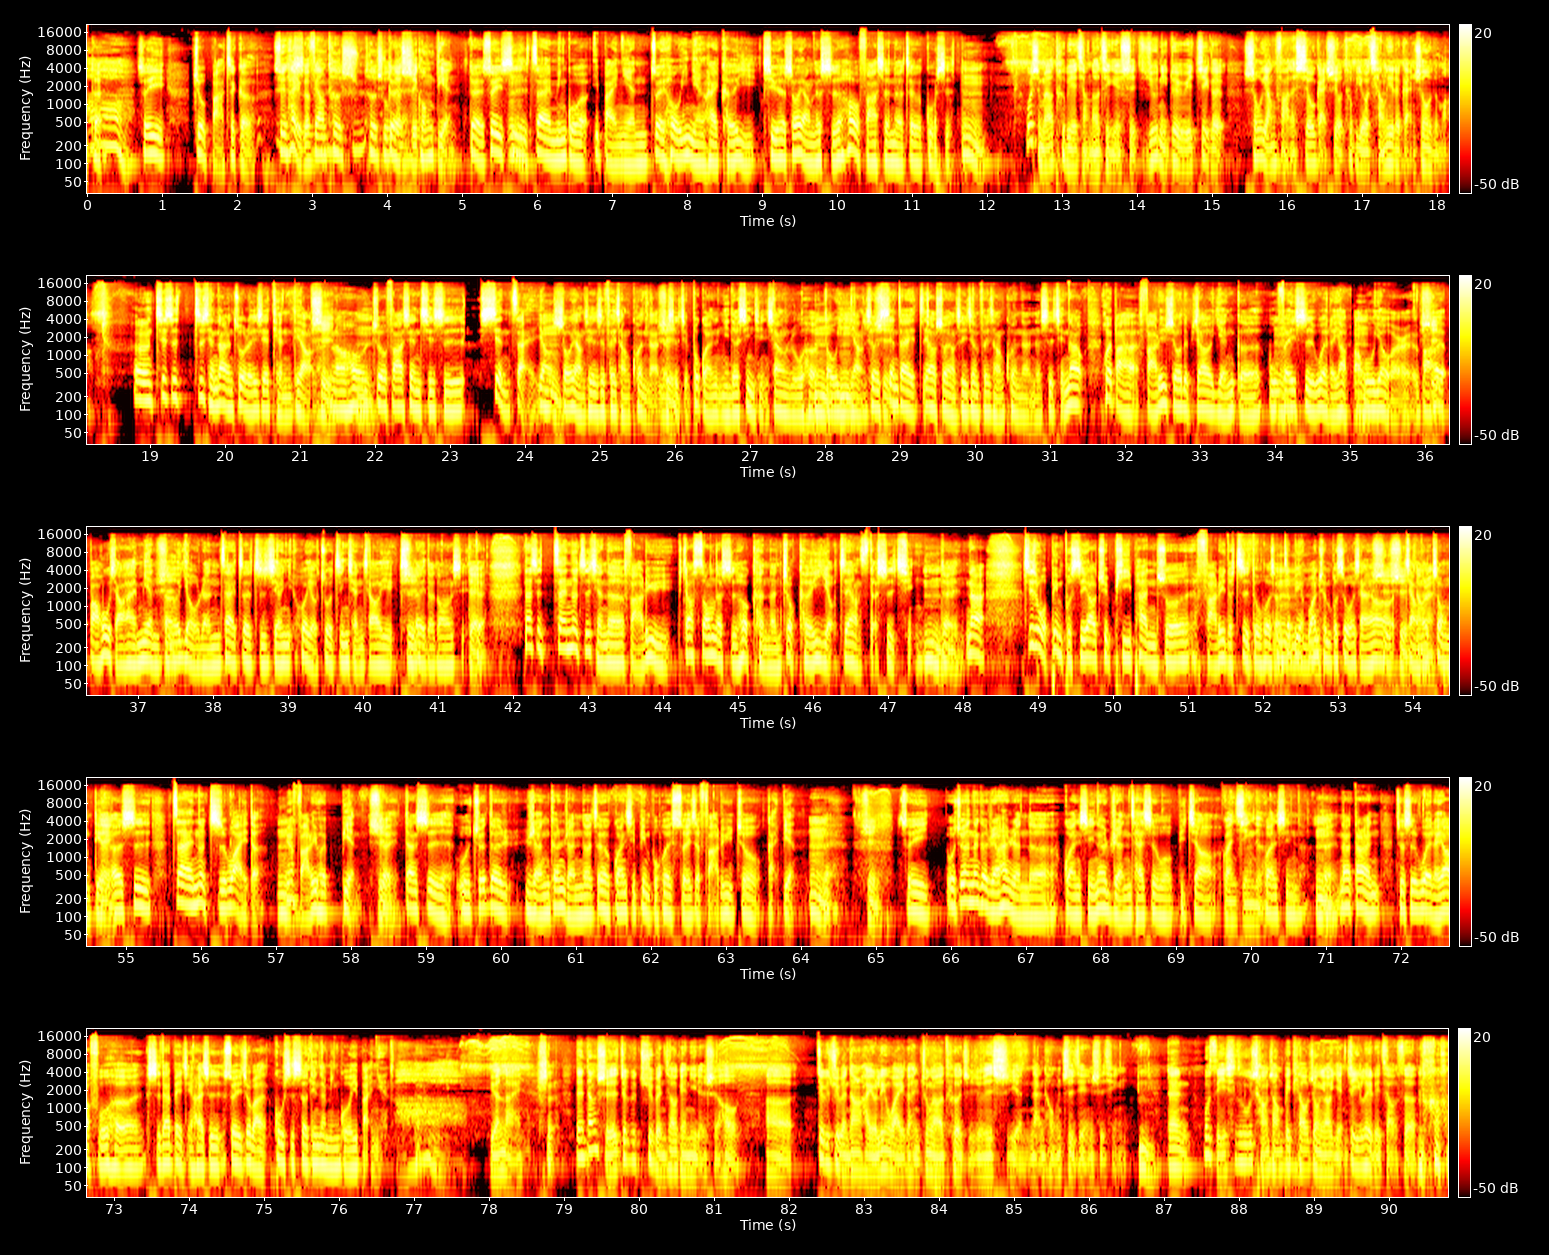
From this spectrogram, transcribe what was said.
对哦，所以就把这个所以它有个非常特殊特殊的时空点，对，所以是在民国一百年最后一年还可以契约收养的时候发生了这个故事。嗯。为什么要特别讲到这个事？就是你对于这个收养法的修改是有特别有强烈的感受的吗？嗯，其实之前当然做了一些填调了，是然后嗯就发现其实现在要收养其实是非常困难的事情，不管你的性倾向如何嗯都一样，嗯就是现在要收养是一件非常困难的事情。那会把法律修的比较严格，无非是为了要保护幼儿，保护保护小孩，免得有人在这之间会有做金钱交易之类的东西。对但是在那之前的法律比较松的时候，可能就可以有这样子的事情。嗯对。那其实我并不是要去批判说法律的制度或什么，嗯这并完全不是我想要是是讲的重点，对而是在那之外的。因为法律会变，是对，但是我觉得人跟人的这个关系并不会随着法律就改变，嗯，对，是所以我觉得那个人和人的关系，那人才是我比较关心的，关心的。嗯对，那当然就是为了要符合时代背景，还是所以就把故事设定在民国一百年。哦，原来。是，但当时这个剧本交给你的时候，呃，这个剧本当然还有另外一个很重要的特质，就是饰演男同志这件事情。嗯，但莫子仪似乎常常被挑中要演这一类的角色。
